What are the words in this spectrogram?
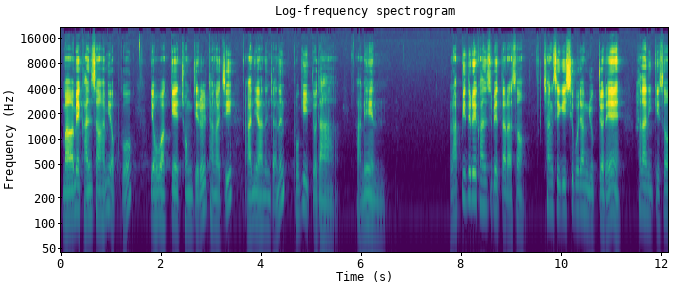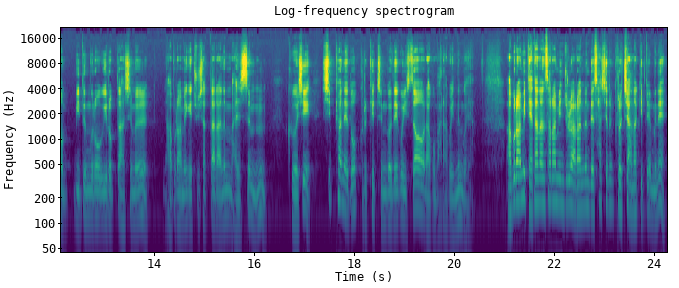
마음에 간사함이 없고 여호와께 정죄를 당하지 아니하는 자는 복이 있도다. 아멘. 랍비들의 관습에 따라서 창세기 15장 6절에 하나님께서 믿음으로 의롭다 하심을 아브라함에게 주셨다라는 말씀 그것이 시편에도 그렇게 증거되고 있어라고 말하고 있는 거예요. 아브라함이 대단한 사람인 줄 알았는데 사실은 그렇지 않았기 때문에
